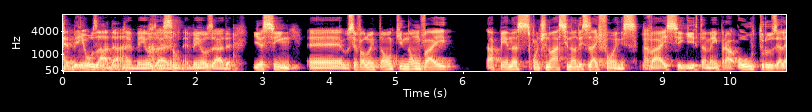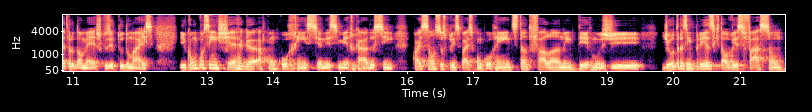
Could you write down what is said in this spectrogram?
é bem ousada. É bem ousada. É bem ousada. E assim, é, você falou então que não vai apenas continuar assinando esses iPhones. Ah. Vai seguir também para outros eletrodomésticos e tudo mais. E como você enxerga a concorrência nesse mercado, uhum. assim? Quais são os seus principais concorrentes, tanto falando em termos de de outras empresas que talvez façam,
